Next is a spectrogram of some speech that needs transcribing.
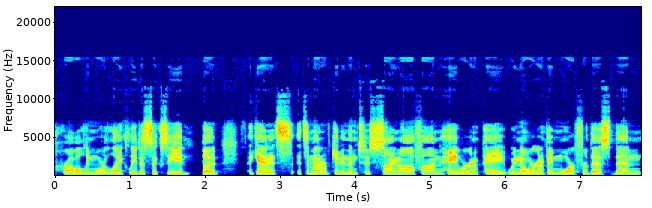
probably more likely to succeed, but again, it's it's a matter of getting them to sign off on, "Hey, we're going to pay we know we're going to pay more for this than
